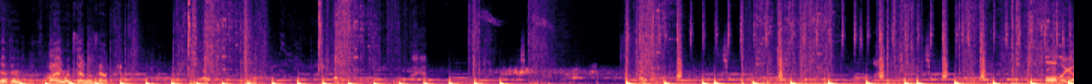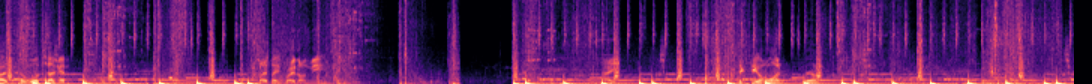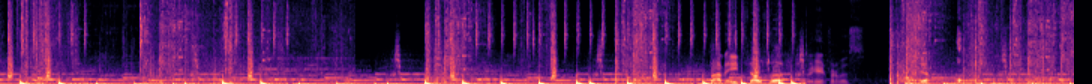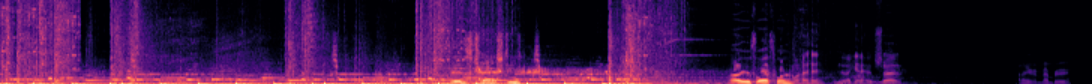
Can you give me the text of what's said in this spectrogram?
Yeah, third. Alright, one's down, one's down. Oh my god, the wolf shot me. Lifeline's right on me. Nice. 60 on one? Down. I have 8 cells left. it's right here in front of us. Yeah. There's trash, dude. Oh, here's the last one. What? Did I get a headshot? I don't even remember.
